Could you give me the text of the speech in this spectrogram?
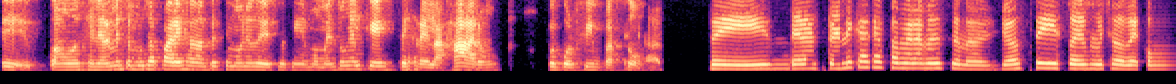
eh, cuando generalmente muchas parejas dan testimonio de eso, que en el momento en el que se relajaron, pues por fin pasó. Exacto. Sí, de las técnicas que Pamela mencionó, yo sí soy mucho de como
